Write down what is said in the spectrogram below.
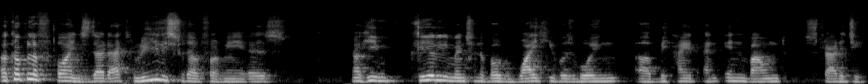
A couple of points that act really stood out for me is now he clearly mentioned about why he was going uh, behind an inbound strategy.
